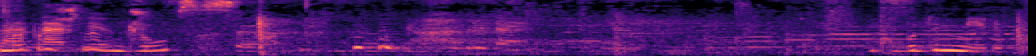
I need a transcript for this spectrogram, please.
Ми прийшли в Джул. Будемо мірятись.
